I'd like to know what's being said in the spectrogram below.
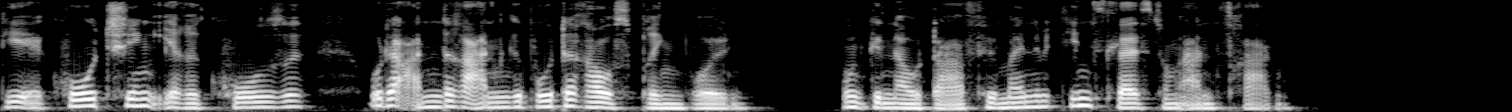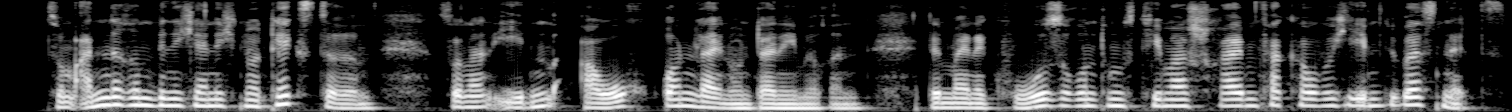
die ihr Coaching, ihre Kurse oder andere Angebote rausbringen wollen und genau dafür meine Dienstleistung anfragen. Zum anderen bin ich ja nicht nur Texterin, sondern eben auch Online-Unternehmerin, denn meine Kurse rund ums Thema Schreiben verkaufe ich eben übers Netz.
